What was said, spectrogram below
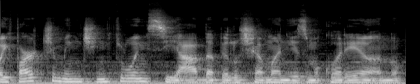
foi fortemente influenciada pelo xamanismo coreano,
